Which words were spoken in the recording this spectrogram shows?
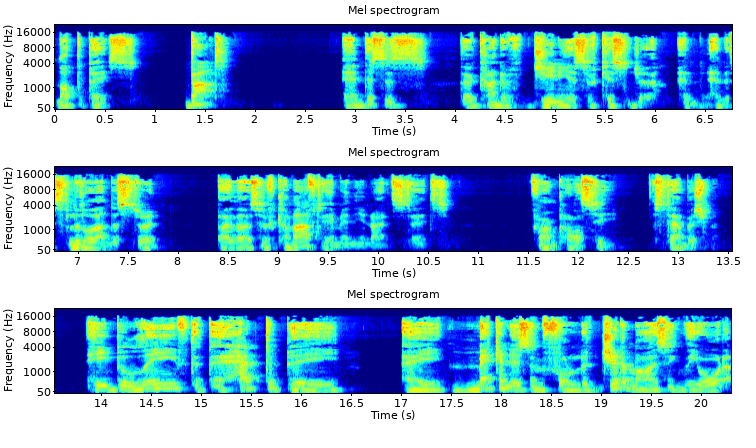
not the peace. But, and this is the kind of genius of Kissinger, and, and it's little understood by those who've come after him in the United States foreign policy establishment. He believed that there had to be a mechanism for legitimizing the order.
